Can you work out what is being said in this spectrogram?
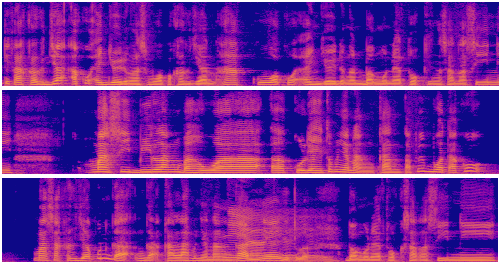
ketika kerja aku enjoy dengan semua pekerjaan aku, aku enjoy dengan bangun networking sana sini. Masih bilang bahwa eh, kuliah itu menyenangkan, tapi buat aku masa kerja pun nggak nggak kalah menyenangkannya Iya, iya, gitu loh. iya, iya. Bangun network sana sini,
